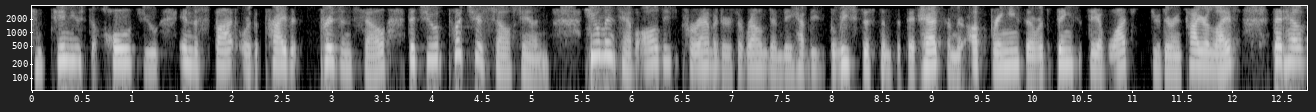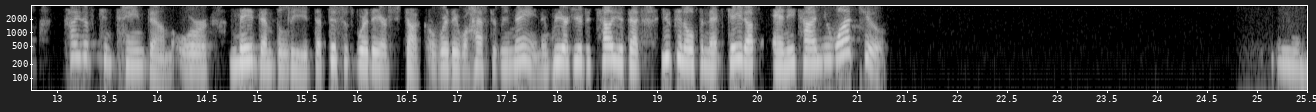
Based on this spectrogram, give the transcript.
continues to hold you in the spot or the private prison cell that you have put yourself in. Humans have all these parameters around them. They have these belief systems that they've had from their upbringings or the things that they have watched through their entire lives that have kind of contained them or made them believe that this is where they are stuck or where they will have to remain. And we are here to tell you that you can open that gate up anytime you want to. Mm.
